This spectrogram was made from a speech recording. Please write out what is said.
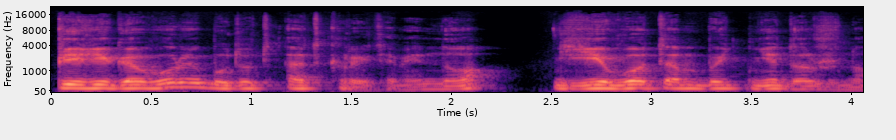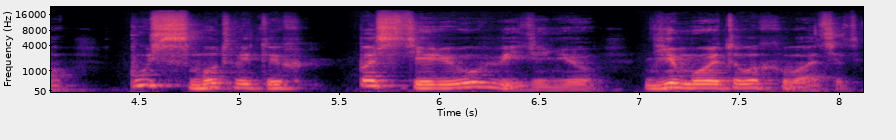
Переговоры будут открытыми, но его там быть не должно. Пусть смотрит их по стереовидению. Ему этого хватит,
